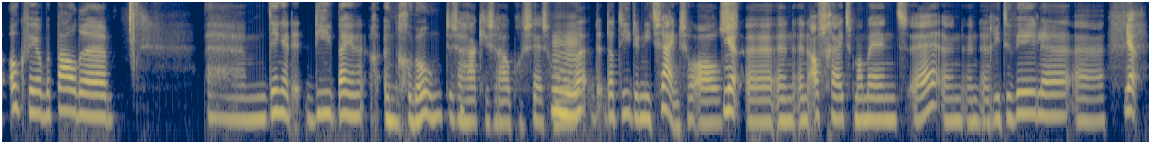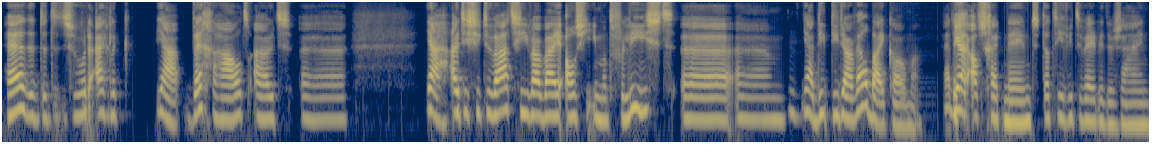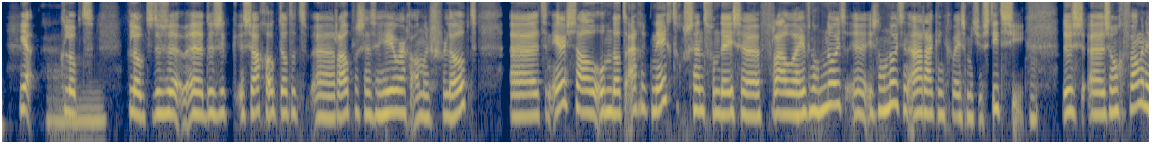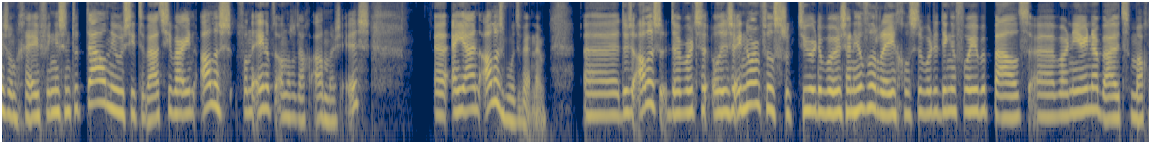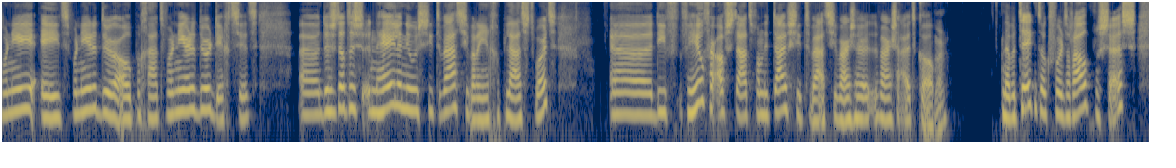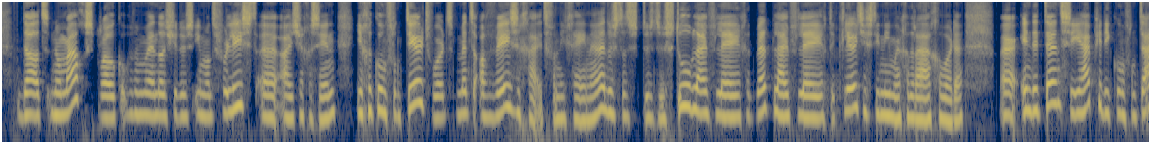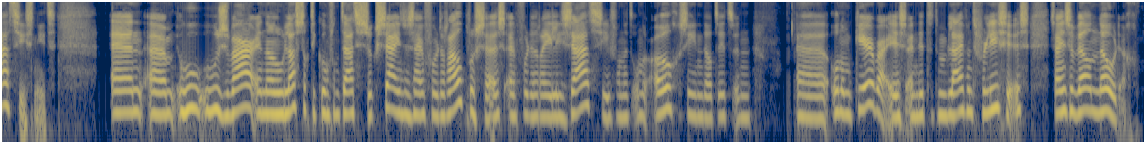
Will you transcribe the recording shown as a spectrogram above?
ook weer bepaalde ehm, dingen die bij een, een gewoon, tussen haakjes, rouwproces Mhm. horen, dat die er niet zijn. Zoals Ja. eh, een, een afscheidsmoment, hè, een, een, een rituele. eh, Ja. hè, ze worden eigenlijk ja, weggehaald uit, eh, ja, uit die situatie waarbij als je iemand verliest, eh, ehm, ja, die, die daar wel bij komen. Hè, dat Ja. je afscheid neemt, dat die rituelen er zijn. Ja, klopt. Ehm, Klopt. Dus, eh, eh, dus ik zag ook dat het eh, rouwproces heel erg anders verloopt. Ten eerste al omdat eigenlijk 90% van deze vrouwen heeft nog nooit, is nog nooit in aanraking geweest met justitie. Hm. Dus zo'n gevangenisomgeving is een totaal nieuwe situatie waarin alles van de een op de andere dag anders is. En ja, en alles moet wennen. Eh, dus alles, er, wordt, er is enorm veel structuur, er zijn heel veel regels, er worden dingen voor je bepaald. eh, wanneer je naar buiten mag, wanneer je eet, wanneer de deur open gaat, wanneer de deur dicht zit. Eh, dus dat is een hele nieuwe situatie waarin je geplaatst wordt. die heel ver afstaat van de thuissituatie waar ze, waar ze uitkomen. Dat betekent ook voor het rouwproces dat normaal gesproken op het moment dat je dus iemand verliest eh, uit je gezin, je geconfronteerd wordt met de afwezigheid van diegene. Dus, dat is, dus de stoel blijft leeg, het bed blijft leeg, de kleertjes die niet meer gedragen worden. Maar in detentie heb je die confrontaties niet. En ehm, hoe, hoe zwaar en dan hoe lastig die confrontaties ook zijn, ze zijn voor het rouwproces en voor de realisatie van het onder ogen zien dat dit een eh, onomkeerbaar is en dit het een blijvend verlies is, zijn ze wel nodig.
